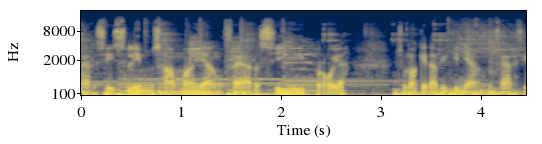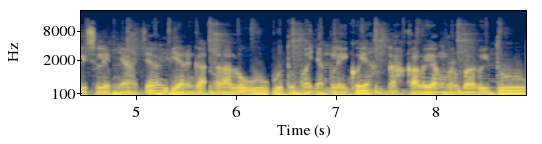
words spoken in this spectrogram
versi slim sama yang versi pro ya. Cuma kita bikin yang versi slimnya aja biar nggak terlalu butuh banyak Lego ya. Nah kalau yang terbaru itu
